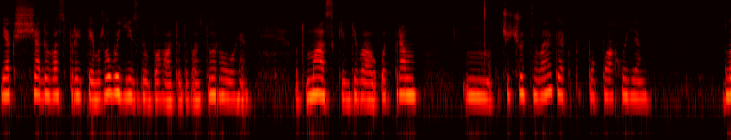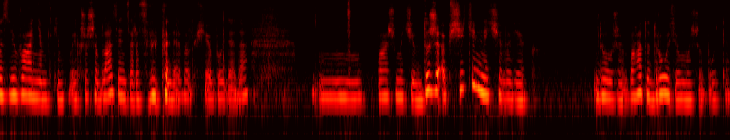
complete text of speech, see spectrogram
як ще до вас прийти. Можливо, їздив багато до вас, дороги. От маски вдівав, от прям чуть-чуть, знаєте, як попахує блазнюванням таким, якщо ще блазень зараз випаде, взагалі буде, да? М, Паж мечів. Дуже общительний чоловік. Дуже. Багато друзів може бути.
